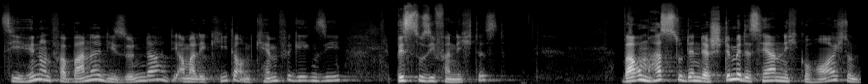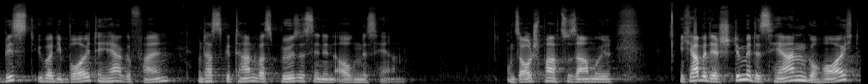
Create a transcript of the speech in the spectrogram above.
zieh hin und verbanne die Sünder, die Amalekiter und kämpfe gegen sie, bis du sie vernichtest. Warum hast du denn der Stimme des Herrn nicht gehorcht und bist über die Beute hergefallen und hast getan, was Böses in den Augen des Herrn? Und Saul sprach zu Samuel, ich habe der Stimme des Herrn gehorcht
